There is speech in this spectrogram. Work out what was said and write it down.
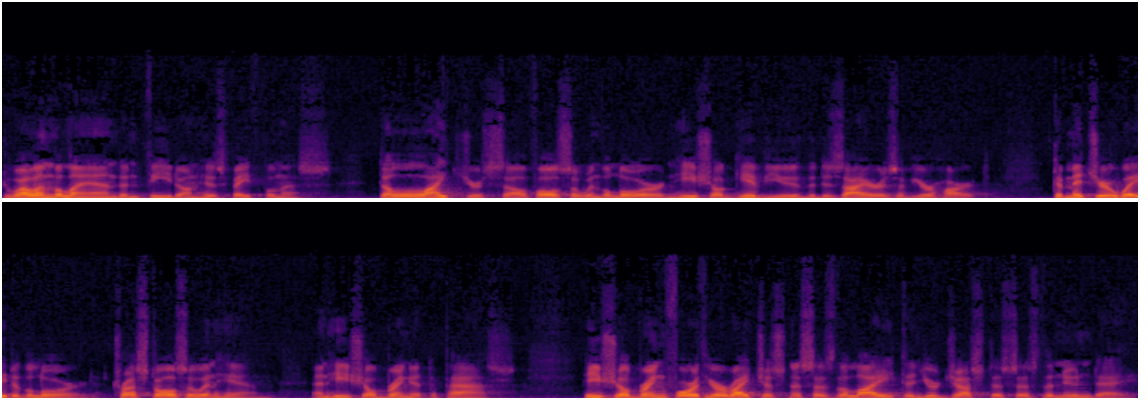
Dwell in the land and feed on his faithfulness. Delight yourself also in the Lord, and he shall give you the desires of your heart. Commit your way to the Lord. Trust also in him, and he shall bring it to pass. He shall bring forth your righteousness as the light, and your justice as the noonday.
